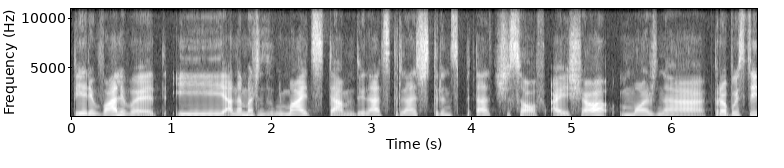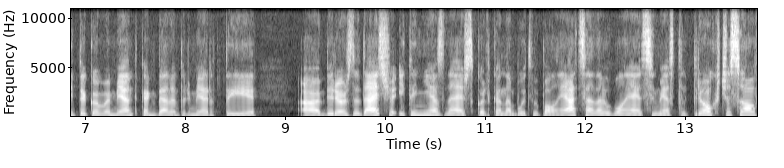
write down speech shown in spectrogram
переваливает, и она может занимать там 12, 13, 14, 15 часов. А еще можно пропустить такой момент, когда, например, ты э, берешь задачу, и ты не знаешь, сколько она будет выполняться, она выполняется вместо трех часов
